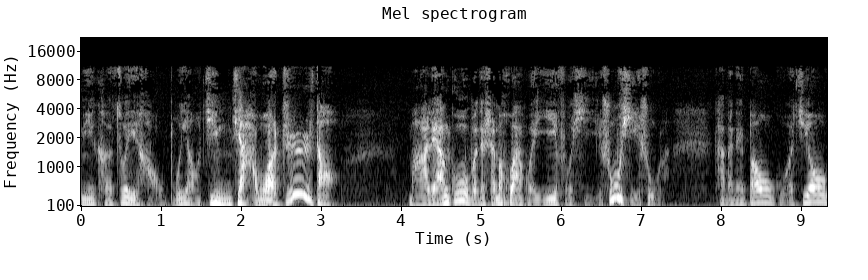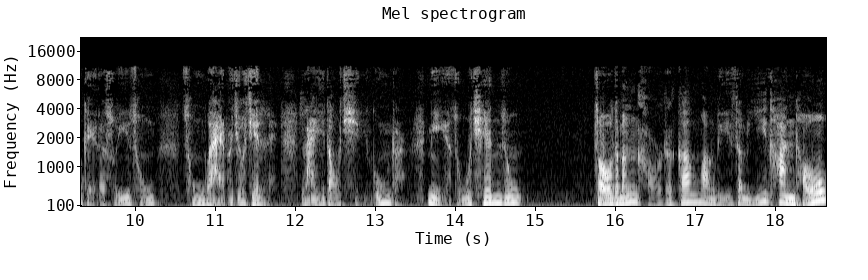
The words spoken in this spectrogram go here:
你可最好不要惊驾，我知道。马良顾不得什么换换衣服、洗漱洗漱了，他把那包裹交给了随从，从外边就进来，来到寝宫这儿，蹑足谦宗，走到门口这，刚往里这么一探头，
